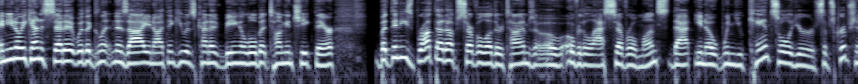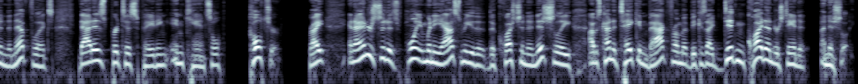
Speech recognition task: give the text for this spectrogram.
And, you know, he kind of said it with a glint in his eye. You know, I think he was kind of being a little bit tongue in cheek there. But then he's brought that up several other times over the last several months that, you know, when you cancel your subscription to Netflix, that is participating in cancel culture right? And I understood his point when he asked me the, the question initially. I was kind of taken back from it because I didn't quite understand it initially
